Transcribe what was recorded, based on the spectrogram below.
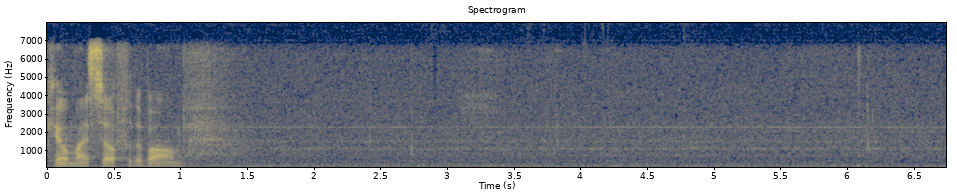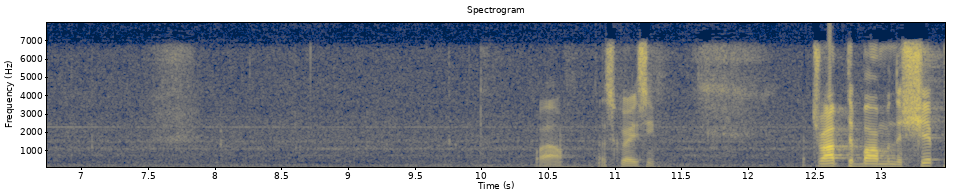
Kill myself with a bomb. Wow, that's crazy. I dropped the bomb on the ship.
